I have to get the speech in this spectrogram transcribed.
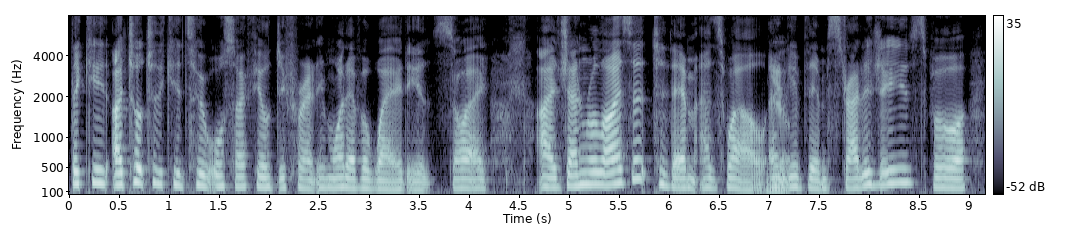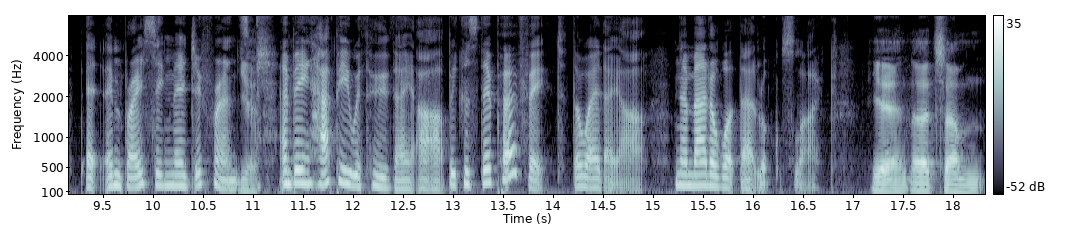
the kid I talk to the kids who also feel different in whatever way it is. So I I generalize it to them as well and Yeah. give them strategies for embracing their difference Yes. and being happy with who they are because they're perfect the way they are, no matter what that looks like. Yeah, no, that's um,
